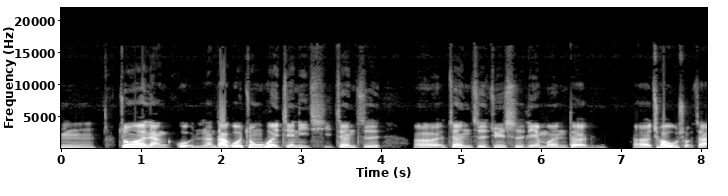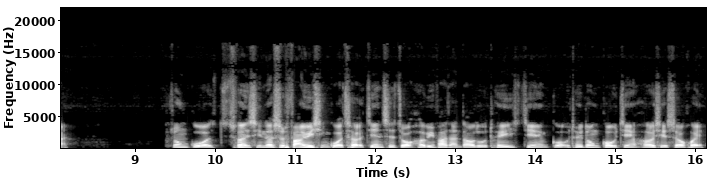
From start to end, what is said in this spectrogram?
嗯，中俄两国两大国终会建立起政治、呃政治军事联盟的呃错误所在。中国奉行的是防御型国策，坚持走和平发展道路，推荐构推动构建和谐社会。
